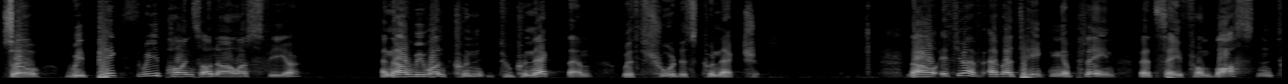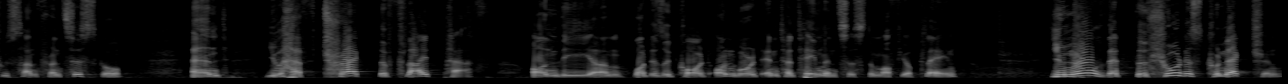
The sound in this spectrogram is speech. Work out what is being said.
So we pick three points on our sphere, and now we want con to connect them with shortest connections. Now, if you have ever taken a plane let's say from Boston to San Francisco, and you have tracked the flight path on the, um, what is it called, onboard entertainment system of your plane, you know that the shortest connection,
